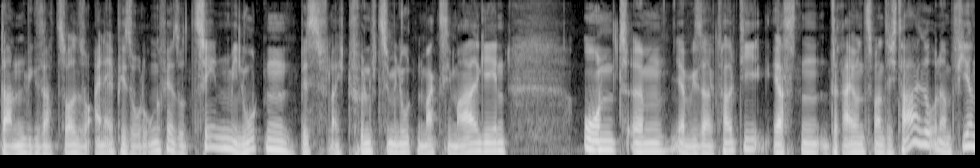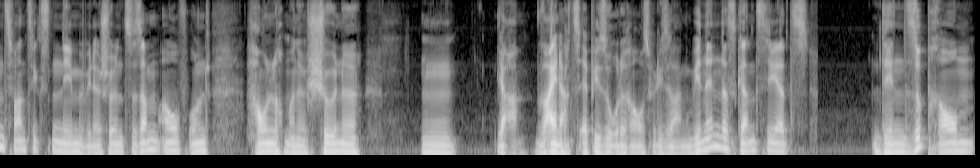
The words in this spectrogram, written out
dann, wie gesagt, soll so eine Episode ungefähr so 10 Minuten bis vielleicht 15 Minuten maximal gehen. Und ähm, ja, wie gesagt, halt die ersten 23 Tage und am 24. nehmen wir wieder schön zusammen auf und hauen nochmal eine schöne mh, hm, ja, Weihnachtsepisode raus, würde ich sagen. Wir nennen das Ganze jetzt den Subraum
